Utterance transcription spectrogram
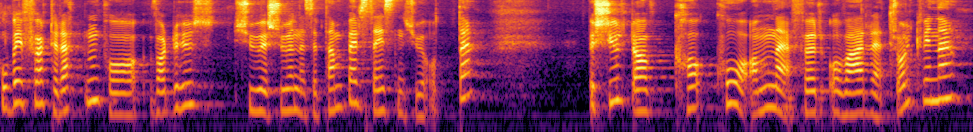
Hun ble ført til retten på Vardøhus 27.9.1628 beskyldt av. K. Anne for å være trollkvinne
